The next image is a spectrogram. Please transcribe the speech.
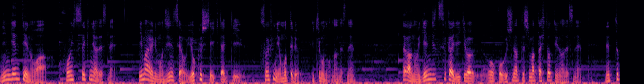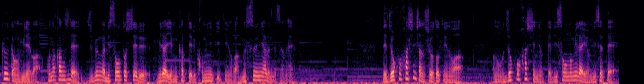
人間っていうのは本質的にはですね今よりも人生を良くしていきたいっていうそういうふうに思ってる生き物なんですね。だからあの現実世界で行き場をこう失ってしまった人っていうのはですねネット空間を見ればこんな感じで自分が理想としている未来へ向かっているコミュニティっていうのが無数にあるんですよね。で情報発信者の仕事っていうのはあの情報発信によって理想の未来を見せて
